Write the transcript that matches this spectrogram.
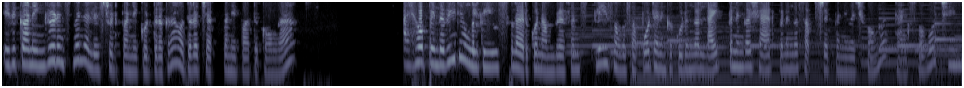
இதுக்கான இன்க்ரீடியன்ஸுமே நான் லிஸ்ட் அவுட் பண்ணி கொடுத்துருக்கேன் அதோட செக் பண்ணி பார்த்துக்கோங்க. ஐ ஹோப் இந்த வீடியோ உங்களுக்கு யூஸ்ஃபுல்லாக இருக்கும் நம்ம ஃப்ரெண்ட்ஸ். ப்ளீஸ் உங்கள் சப்போர்ட் எனக்கு கொடுங்க லைக் பண்ணுங்க, ஷேர் பண்ணுங்க, சப்ஸ்கிரைப் பண்ணி வச்சுக்கோங்க. தேங்க்ஸ் ஃபார் வாட்சிங்.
